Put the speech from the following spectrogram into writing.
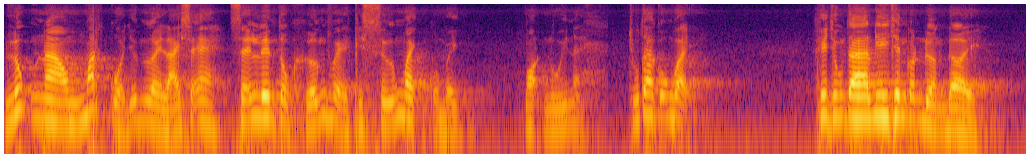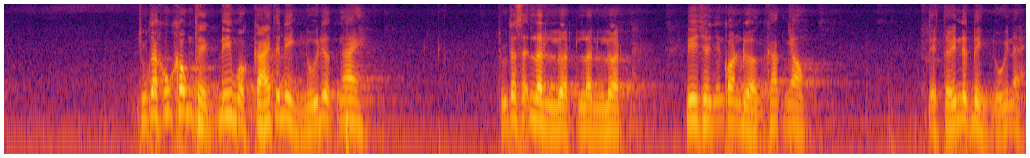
lúc nào mắt của những người lái xe sẽ liên tục hướng về cái sứ mệnh của mình, ngọn núi này. Chúng ta cũng vậy. Khi chúng ta đi trên con đường đời, chúng ta cũng không thể đi một cái tới đỉnh núi được ngay. Chúng ta sẽ lần lượt lần lượt đi trên những con đường khác nhau để tới được đỉnh núi này.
